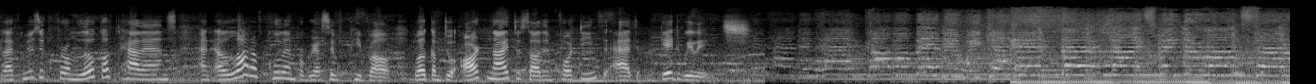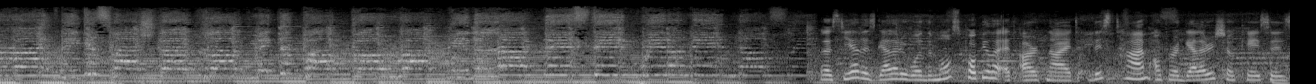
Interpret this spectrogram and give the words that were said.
live music from local talents and a lot of cool and progressive people. Welcome to Art Night 2014 at Gate Village. Last year, this gallery was the most popular at Art Night. This time, Opera Gallery showcases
